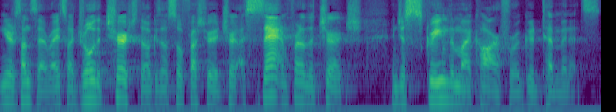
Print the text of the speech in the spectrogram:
near sunset, right? So I drove to church though because I was so frustrated. At church. I sat in front of the church and just screamed in my car for a good ten minutes.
